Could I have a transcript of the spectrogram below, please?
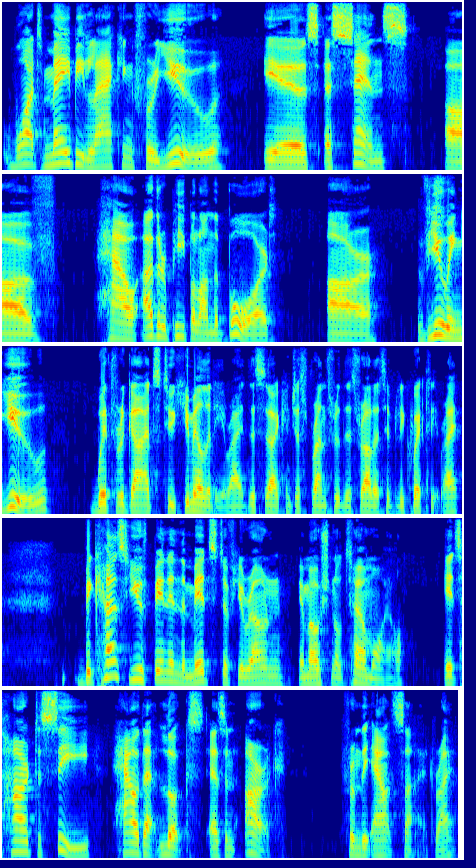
what may be lacking for you is a sense of how other people on the board are viewing you with regards to humility, right? This I can just run through this relatively quickly, right? Because you've been in the midst of your own emotional turmoil, it's hard to see how that looks as an arc from the outside, right?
